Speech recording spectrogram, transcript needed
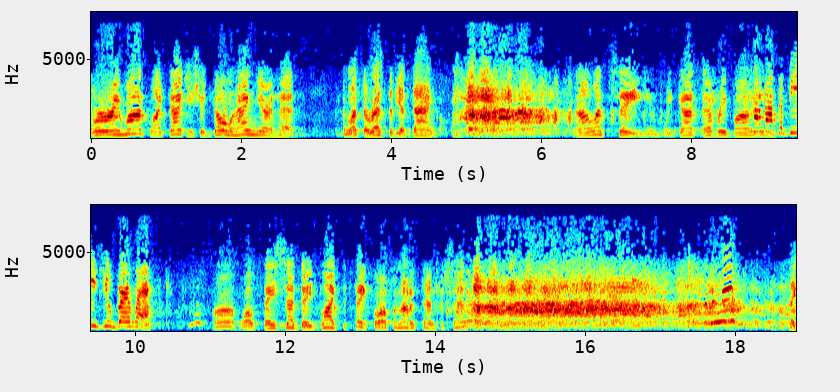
For a remark like that, you should go hang your head and let the rest of you dangle. now, Now, let's see. Have we got everybody? How about the Bijou Burlesque? Uh, well, they said they'd like to take off another 10%. they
